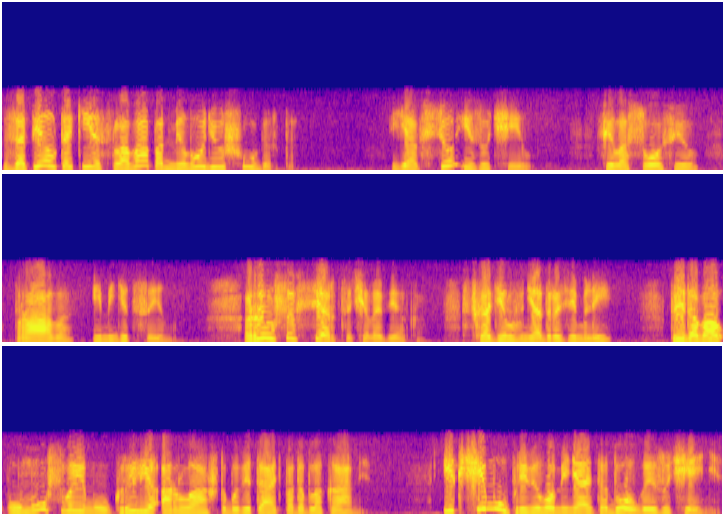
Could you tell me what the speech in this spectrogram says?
запел такие слова под мелодию Шуберта. Я все изучил — философию, право и медицину. Рылся в сердце человека, сходил в недра земли, придавал уму своему крылья орла, чтобы витать под облаками. И к чему привело меня это долгое изучение?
